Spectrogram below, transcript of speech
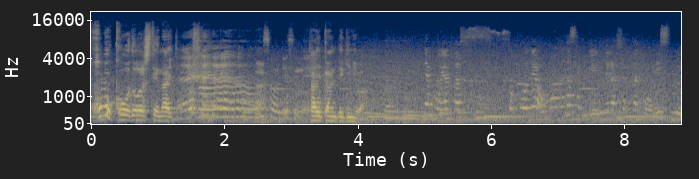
ほぼ行動してないと。思い。ますうんそうですね。体感的には。でもやっぱそこでお前がさっき言ってらっしゃったこうリスクっ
